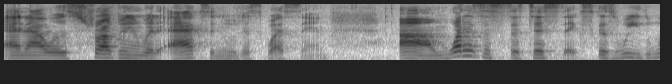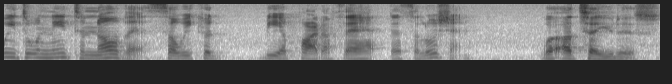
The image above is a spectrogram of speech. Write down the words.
and i was struggling with asking you this question um what is the statistics because we we do need to know this so we could be a part of the the solution Well, I'll tell you this.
